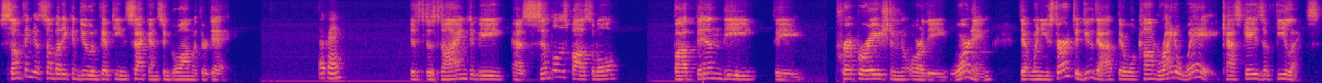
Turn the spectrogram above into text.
something that somebody can do in 15 seconds and go on with their day. Okay. It's designed to be as simple as possible, but then the the preparation or the warning that when you start to do that, there will come right away cascades of feelings.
